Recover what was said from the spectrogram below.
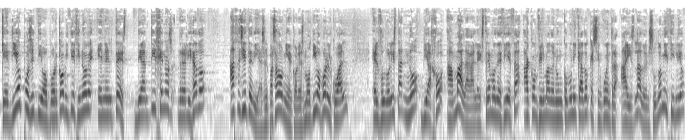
que dio positivo por COVID-19 en el test de antígenos realizado hace siete días, el pasado miércoles, motivo por el cual el futbolista no viajó a Málaga. El extremo de Cieza ha confirmado en un comunicado que se encuentra aislado en su domicilio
